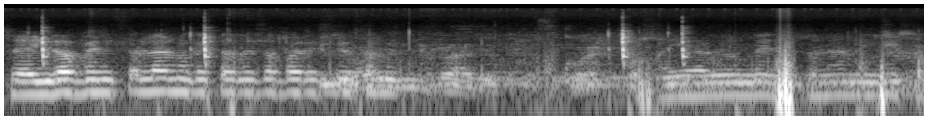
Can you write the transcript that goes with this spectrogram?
O sea, hay dos venezolanos que están desaparecidos también. Ahí había un venezolano y eso.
